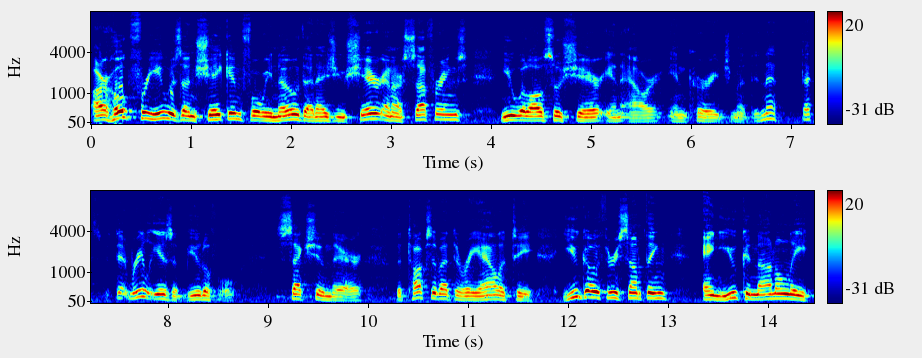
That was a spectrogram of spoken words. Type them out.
Our hope for you is unshaken, for we know that as you share in our sufferings, you will also share in our encouragement. And that, that's, that really is a beautiful section there that talks about the reality. You go through something and you can not only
